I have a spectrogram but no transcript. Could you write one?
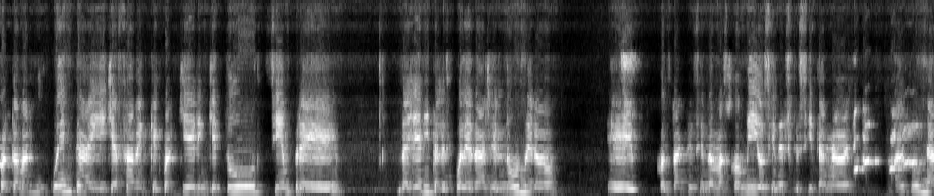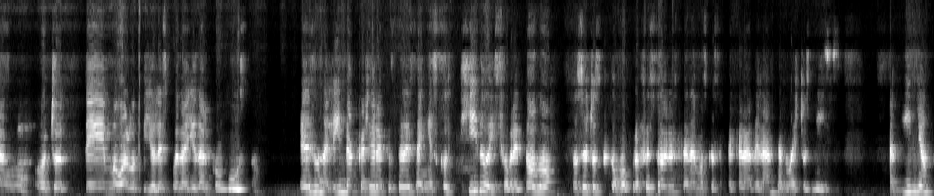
por tomarme en cuenta y ya saben que cualquier inquietud siempre Dayanita les puede dar el número. Eh, contáctense nomás conmigo si necesitan algún otro tema o algo que yo les pueda ayudar con gusto. Es una linda carrera que ustedes han escogido y sobre todo nosotros como profesores tenemos que sacar adelante a nuestros niños. El niño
